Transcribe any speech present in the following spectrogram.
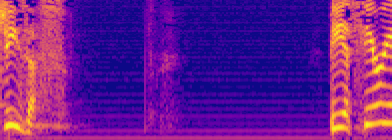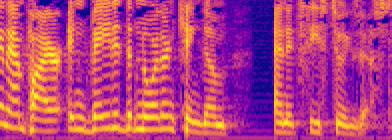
Jesus, the Assyrian Empire invaded the northern kingdom and it ceased to exist.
